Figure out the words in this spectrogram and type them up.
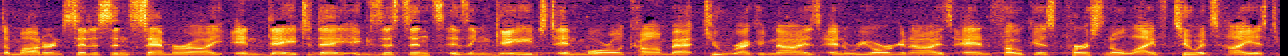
The modern citizen samurai in day to day existence is engaged in moral combat to recognize and reorganize and focus personal life to its highest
